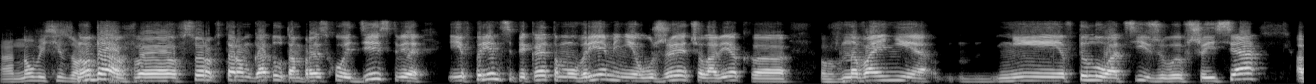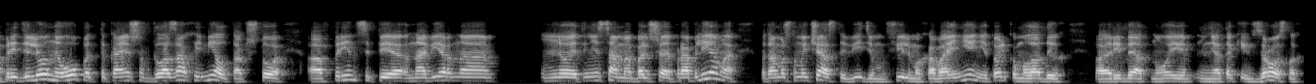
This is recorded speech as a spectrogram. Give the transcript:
а, новый сезон. Ну да, в, э, в 42 году там происходит действие, и в принципе к этому времени уже человек э, в, на войне не в тылу отсиживавшийся, определенный опыт-то, конечно, в глазах имел. Так что, а, в принципе, наверное, но это не самая большая проблема, потому что мы часто видим в фильмах о войне не только молодых а, ребят, но и таких взрослых.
